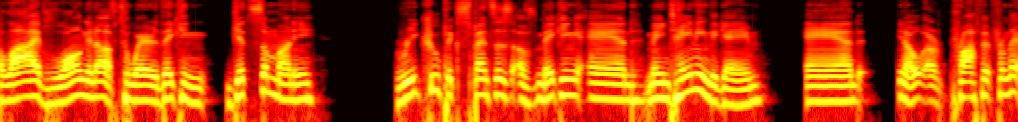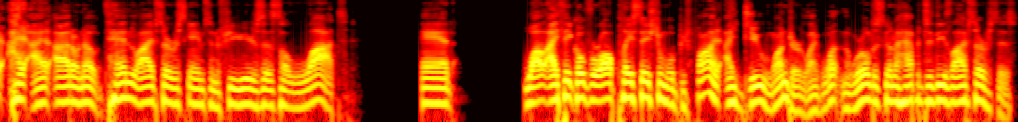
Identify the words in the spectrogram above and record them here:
alive long enough to where they can get some money, recoup expenses of making and maintaining the game, and you know, profit from there. I, I I don't know. Ten live service games in a few years is a lot, and while I think overall PlayStation will be fine, I do wonder like what in the world is going to happen to these live services.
